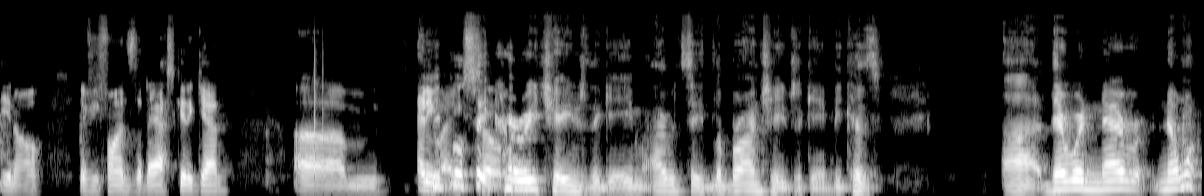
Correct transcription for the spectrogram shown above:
You know, if he finds the basket again. Um, anyway, People say so- Curry changed the game. I would say LeBron changed the game because uh, there were never no one.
